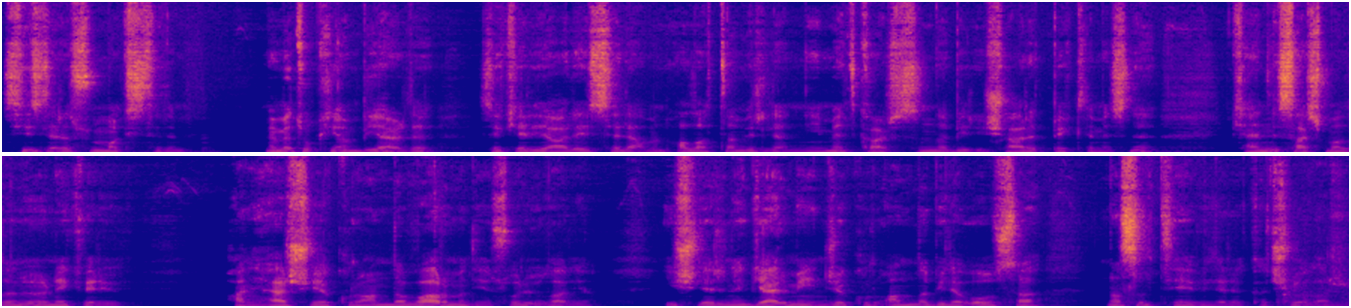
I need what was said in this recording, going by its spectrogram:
sizlere sunmak istedim. Mehmet Okuyan bir yerde Zekeriya Aleyhisselam'ın Allah'tan verilen nimet karşısında bir işaret beklemesine kendi saçmalığını örnek veriyor. Hani her şeye Kur'an'da var mı diye soruyorlar ya. İşlerine gelmeyince Kur'an'da bile olsa nasıl tevillere kaçıyorlar.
